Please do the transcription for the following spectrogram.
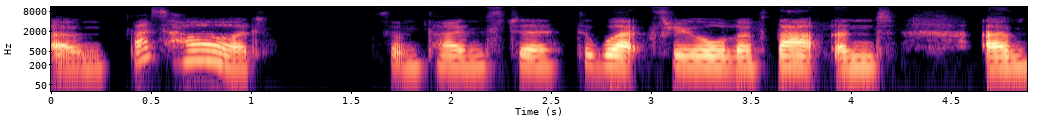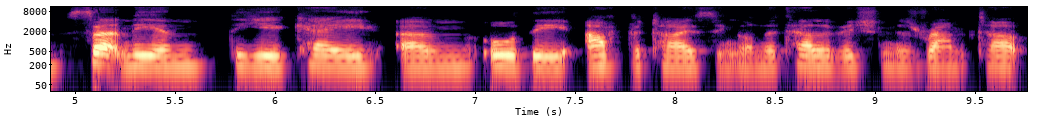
um, that's hard sometimes to, to work through all of that. And um, certainly in the UK, um, all the advertising on the television is ramped up.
